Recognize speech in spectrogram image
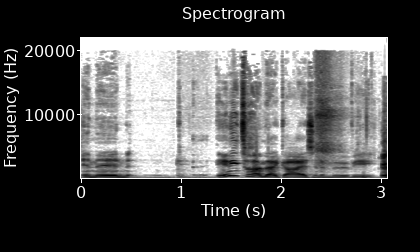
And then, anytime that guy is in a movie,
